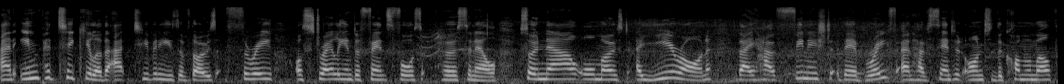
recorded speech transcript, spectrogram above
and in particular the activities of those three Australian Defence Force personnel. So now, almost a year on, they have finished their brief and have sent it on to the Commonwealth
